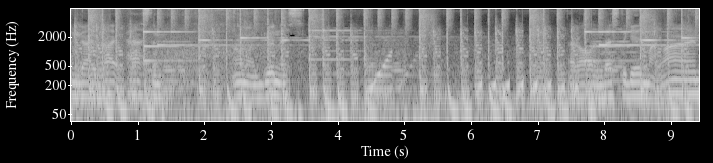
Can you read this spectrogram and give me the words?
Past him, guys, right past him. Oh my goodness. They're all investigating my line.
